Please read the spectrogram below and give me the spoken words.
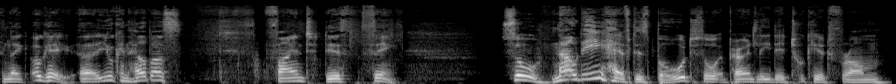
And like, okay, uh, you can help us find this thing. So now they have this boat. So apparently they took it from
